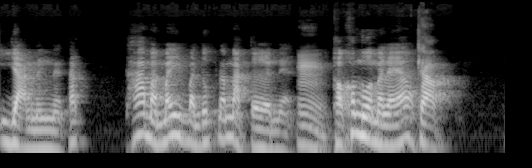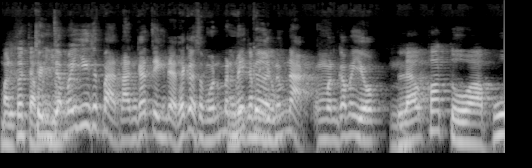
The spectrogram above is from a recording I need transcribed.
อีกอย่างหนึ่งเนี่ยถ้าถ้ามันไม่บรรทุกน้ำหนักเกินเนี่ยอืมเขาคำนวณมาแล้วครับ มันก็จะถึงจะยกไม่ 28 ตันก็จริงแต่ถ้าเกิดสมมติมันไม่มันก็จะไม่เกินยกน้ำหนัก มันก็ไม่ยก แล้วก็ตัวผู้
